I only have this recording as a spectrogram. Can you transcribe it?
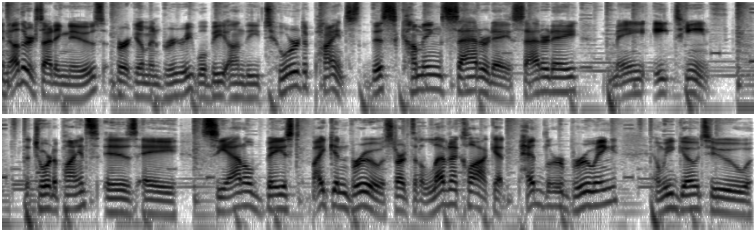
In other exciting news, Burke Gilman Brewery will be on the Tour de Pints this coming Saturday, Saturday, May 18th. The Tour de Pints is a Seattle based bike and brew. It starts at 11 o'clock at Peddler Brewing, and we go to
